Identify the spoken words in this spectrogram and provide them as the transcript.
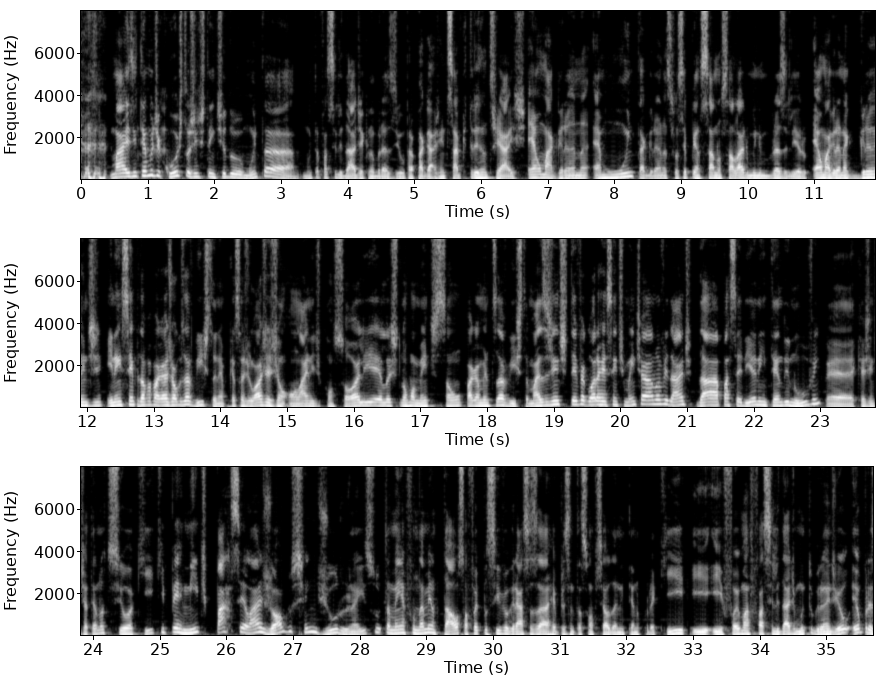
mas em termos de custo, a gente tem tido muita, muita facilidade aqui no Brasil para pagar. A gente sabe que 300 reais é uma grana, é muita grana. Se você pensar no salário mínimo brasileiro, é uma grana grande e nem sempre dá para pagar jogos à vista, né? Porque essas lojas de online de console, elas normalmente são pagamentos à vista. Mas a gente teve agora recentemente a novidade da parceria Nintendo e Nuvem, é, que a gente até noticiou aqui, que permite parcelar jogos sem juros, né? Isso também é fundamental, só foi possível graças à representação oficial da Nintendo por aqui e, e foi uma facilidade muito grande. Eu, eu, por exemplo,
